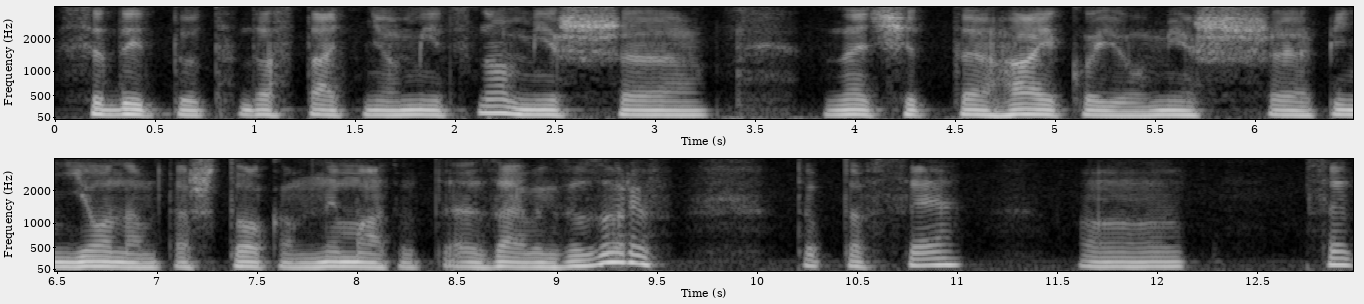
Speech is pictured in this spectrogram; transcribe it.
сидить тут достатньо міцно між е, значить, гайкою, між е, піньйоном та штоком нема тут зайвих зазорів. Тобто все, все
